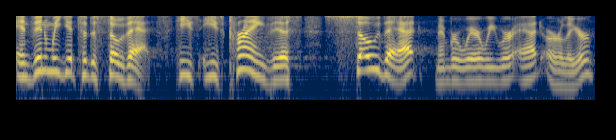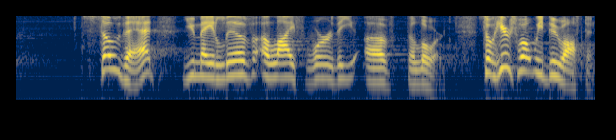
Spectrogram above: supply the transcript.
and then we get to the so that. He's, he's praying this so that, remember where we were at earlier, so that you may live a life worthy of the Lord. So here's what we do often.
